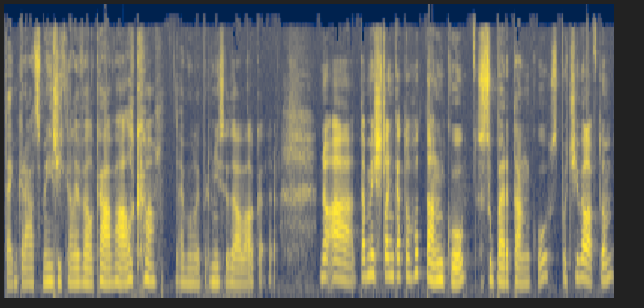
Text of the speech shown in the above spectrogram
Tenkrát jsme jí říkali Velká válka, neboli první světová válka teda. No a ta myšlenka toho tanku, super tanku, spočívala v tom,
